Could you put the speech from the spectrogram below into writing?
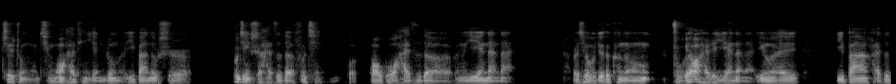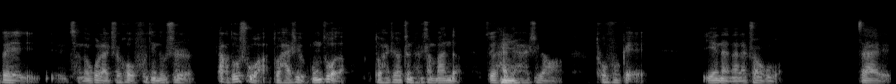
这种情况还挺严重的。一般都是不仅是孩子的父亲，包括孩子的可能爷爷奶奶，而且我觉得可能主要还是爷爷奶奶，因为一般孩子被抢夺过来之后，父亲都是大多数啊，都还是有工作的，都还是要正常上班的，所以孩子还是要托付给爷爷奶奶来照顾。在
